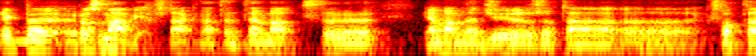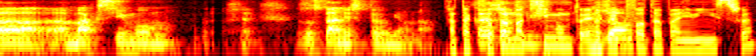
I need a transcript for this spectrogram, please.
jakby rozmawiać tak, na ten temat. Ja mam nadzieję, że ta kwota maksimum zostanie spełniona. A ta kwota maksimum to jaka rząd, kwota, panie ministrze?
